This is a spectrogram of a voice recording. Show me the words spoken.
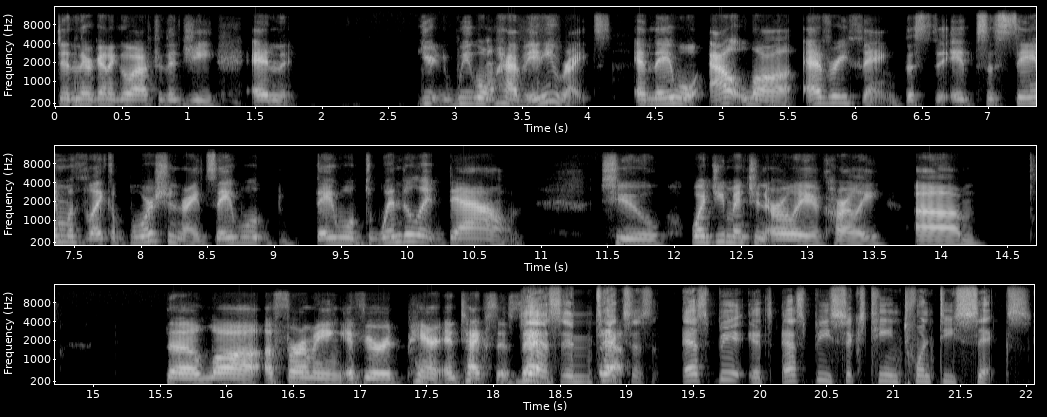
Then they're going to go after the G, and you, we won't have any rights. And they will outlaw everything. This it's the same with like abortion rights. They will they will dwindle it down to what you mentioned earlier, Carly. Um, the law affirming if you're a parent in Texas. Yes, in Texas, yeah. SB it's SB sixteen twenty six,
